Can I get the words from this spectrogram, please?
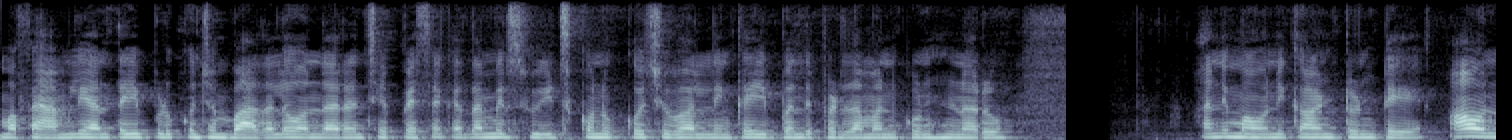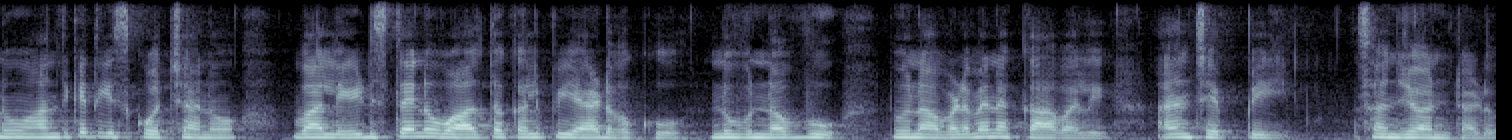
మా ఫ్యామిలీ అంతా ఇప్పుడు కొంచెం బాధలో ఉన్నారని చెప్పేసే కదా మీరు స్వీట్స్ కొనుక్కోవచ్చు వాళ్ళని ఇంకా ఇబ్బంది పెడదామనుకుంటున్నారు అని మౌనిక అంటుంటే అవును అందుకే తీసుకొచ్చాను. వాళ్ళు ఏడిస్తే నువ్వు వాళ్ళతో కలిపి ఏడవకు. నువ్వు నవ్వు. నువ్వు నవ్వడమే నాకు కావాలి అని చెప్పి సంజు అంటాడు.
